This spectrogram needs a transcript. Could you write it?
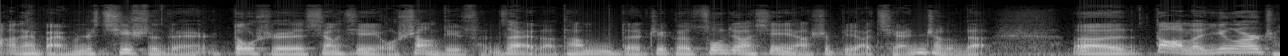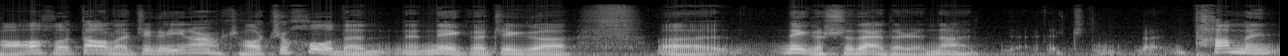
大概百分之七十的人都是相信有上帝存在的，他们的这个宗教信仰是比较虔诚的。呃，到了婴儿潮和到了这个婴儿潮之后的那那个这个呃那个时代的人呢，他们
